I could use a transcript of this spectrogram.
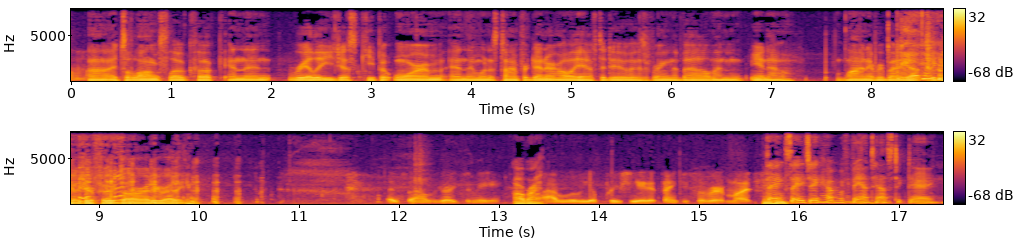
Uh, it's a long, slow cook, and then really you just keep it warm. And then when it's time for dinner, all you have to do is ring the bell and, you know, line everybody up because your food's already ready. That sounds great to me. All right. I really appreciate it. Thank you so very much. Thanks, AJ. Have a fantastic day.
